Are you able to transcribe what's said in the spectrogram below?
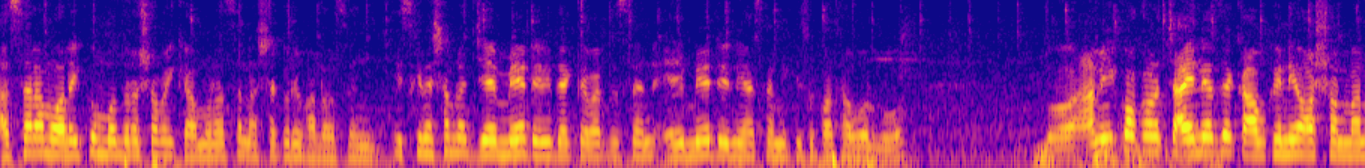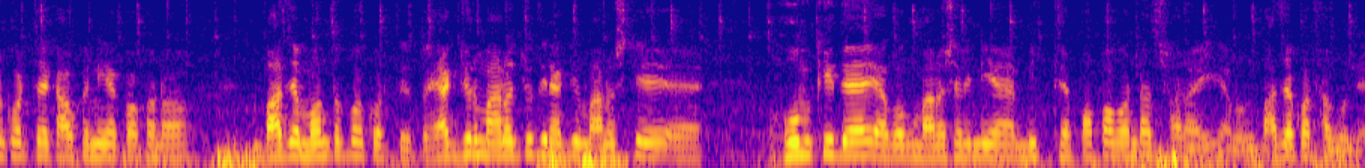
আসসালামু আলাইকুম বন্ধুরা, সবাই কেমন আছেন? আশা করি ভালো আছেন। স্ক্রিনের সামনে যে মেয়ে ডেনি দেখতে পাচ্ছেন এই মেয়ে ডেনি আজকে আমি কিছু কথা বলব। তো আমি কখনো চাই না যে কাউকে নিয়ে অসম্মান করতে, কাউকে নিয়ে কখনো বাজে মন্তব্য করতে। তো একজন মানুষ যদি একজন মানুষকে হুমকি দেয় এবং মানুষের নিয়ে মিথ্যে পপাগন্ডা ছড়ায় এবং বাজে কথা বলে,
